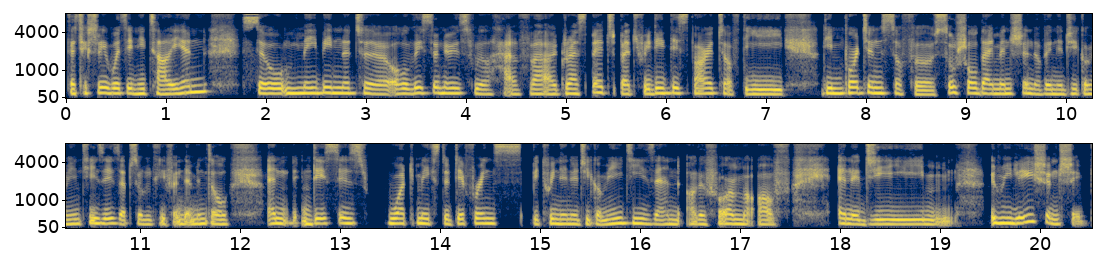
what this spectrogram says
that actually was in Italian. So maybe not uh, all listeners will have uh, grasped it, but really this part of the the importance of a social dimension of energy communities is absolutely fundamental, and this is what makes the difference between energy communities and other form of energy mm, relationship,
